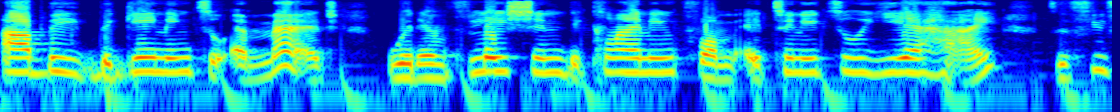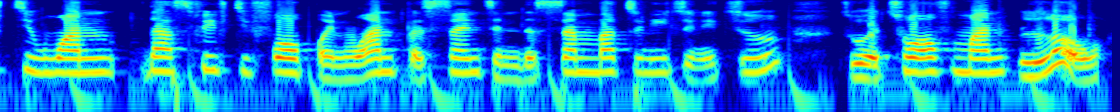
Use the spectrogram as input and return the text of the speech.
are be beginning to emerge with inflation declining from a 22 year high to 51 that's 54.1% in December 2022 to a 12 month low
